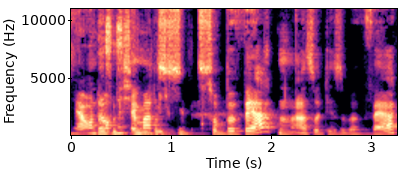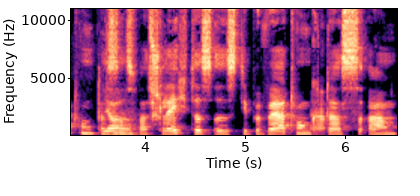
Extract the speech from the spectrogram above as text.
Ja, und auch nicht immer das zu bewerten. Also diese Bewertung, dass ja. das was Schlechtes ist, die Bewertung, ja. dass ähm,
